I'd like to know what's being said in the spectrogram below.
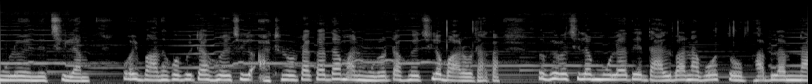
মূলো এনেছিলাম। ওই বাঁধাকপিটা হয়েছিল আঠেরো টাকা দাম আর মূলোটা হয়েছিল বারো টাকা। তো ভেবেছিলাম মূলা দিয়ে ডাল বানাবো, তো ভাবলাম না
